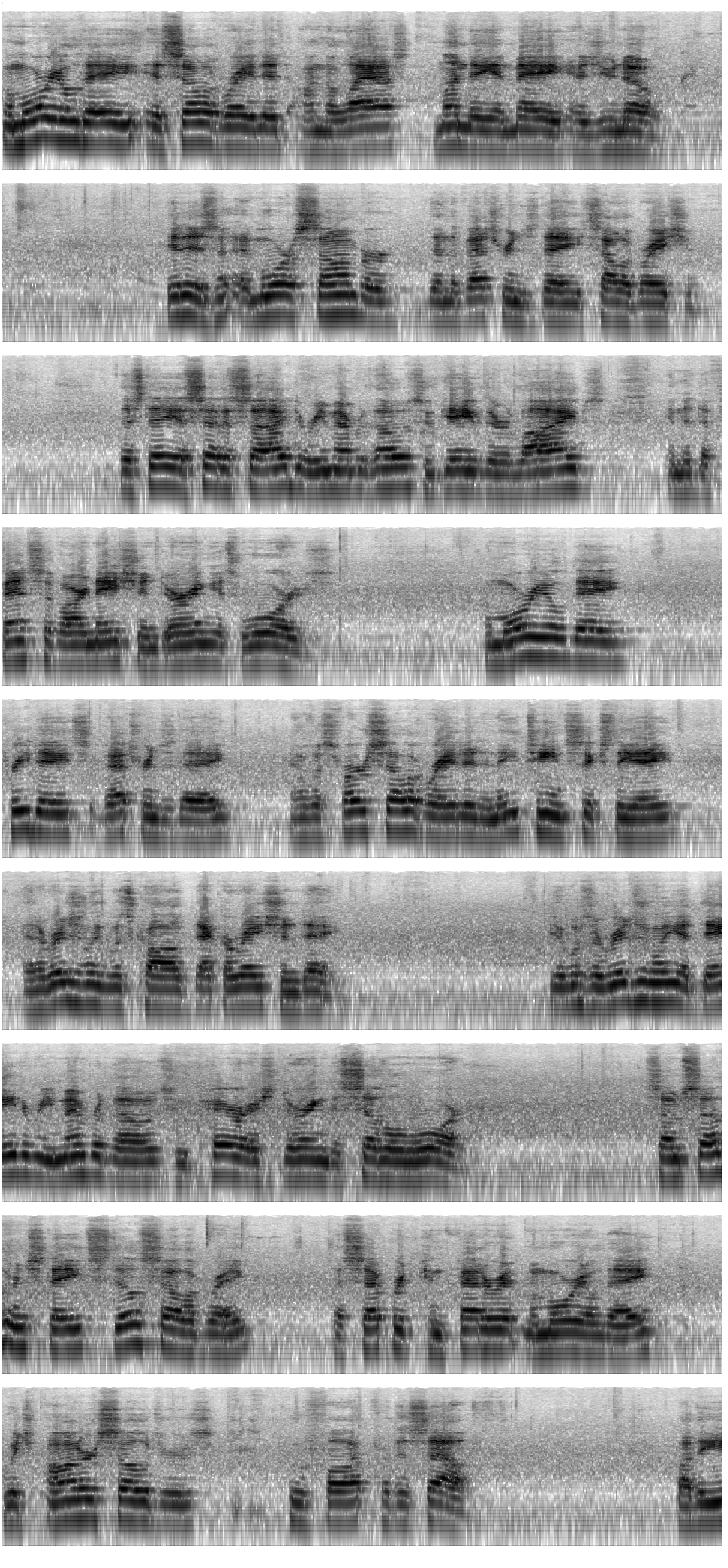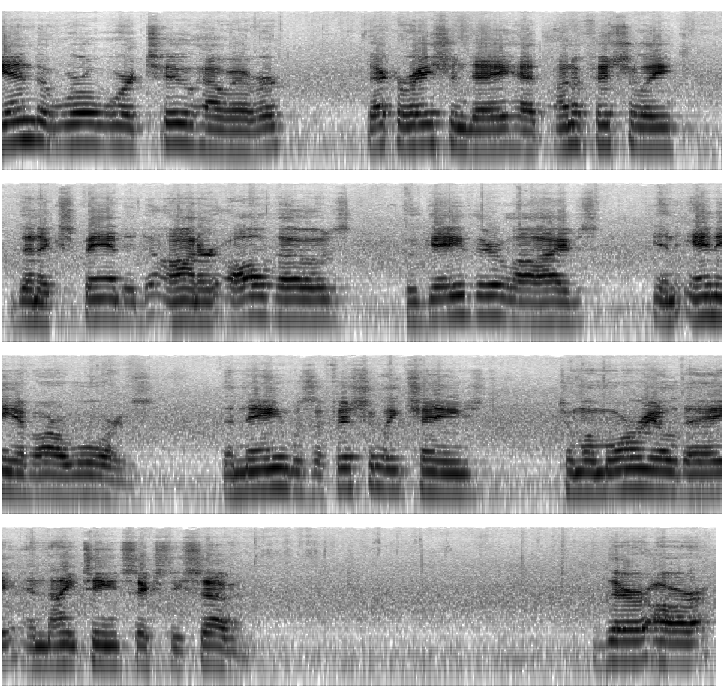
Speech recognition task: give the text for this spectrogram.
Memorial Day is celebrated on the last Monday in May, as you know. It is more somber than the Veterans Day celebration. This day is set aside to remember those who gave their lives in the defense of our nation during its wars. Memorial Day predates Veterans Day and was first celebrated in 1868 and originally was called Decoration Day. It was originally a day to remember those who perished during the Civil War. Some southern states still celebrate the separate Confederate Memorial Day, which honors soldiers who fought for the South. By the end of World War II, however, Decoration Day had unofficially been expanded to honor all those who gave their lives in any of our wars. The name was officially changed to Memorial Day in 1967. There are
